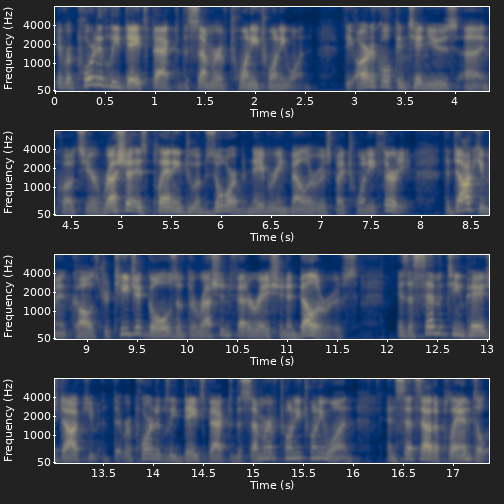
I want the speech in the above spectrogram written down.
it reportedly dates back to the summer of 2021. The article continues, uh, in quotes here Russia is planning to absorb neighboring Belarus by 2030. The document, called Strategic Goals of the Russian Federation in Belarus, is a 17 page document that reportedly dates back to the summer of 2021 and sets out a plan to,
